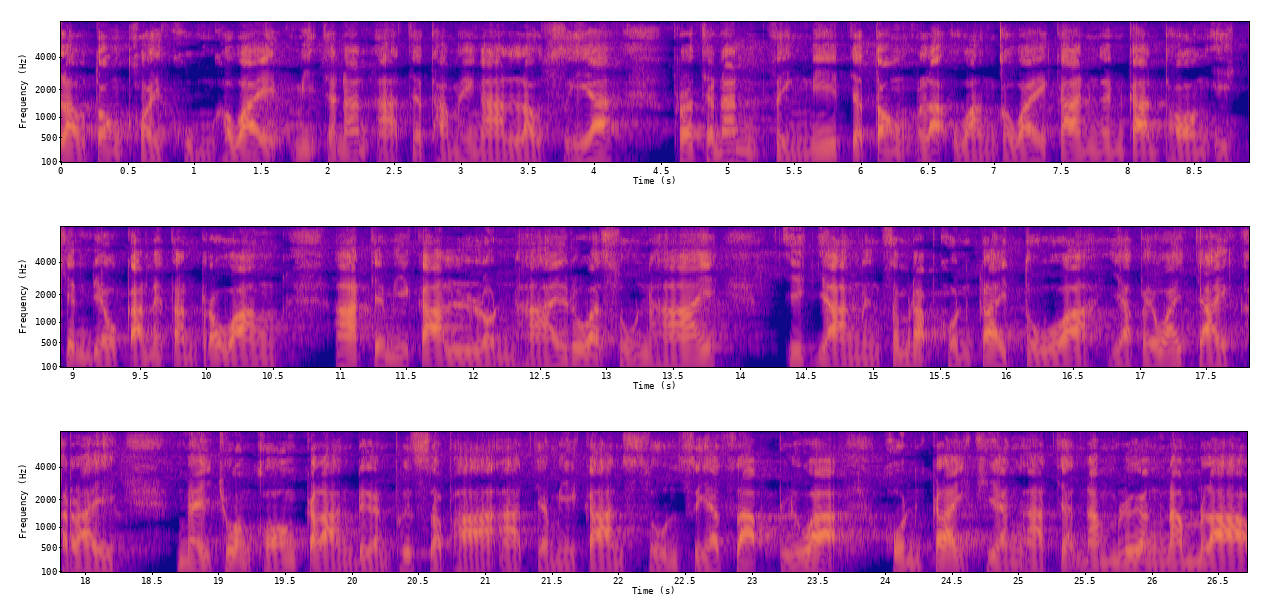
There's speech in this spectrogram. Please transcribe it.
เราต้องคอยคุมเขาไว้ มิฉะนั้นอาจจะทำให้งานเราเสีย เพราะฉะนั้นสิ่งนี้จะต้องระวังกันไว้การเงินการทองอีกเช่นเดียวกันในตันระวัง อาจจะมีการหล่นหายหรือว่าสูญหาย อีกอย่างหนึ่งสำหรับคนใกล้ตัว อย่าไปไว้ใจใคร ในช่วงของกลางเดือนพฤษภาอาจจะมีการสูญเสียทรัพย์ หรือว่าคนใกล้เคียงอาจจะนำเรื่องนำราว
